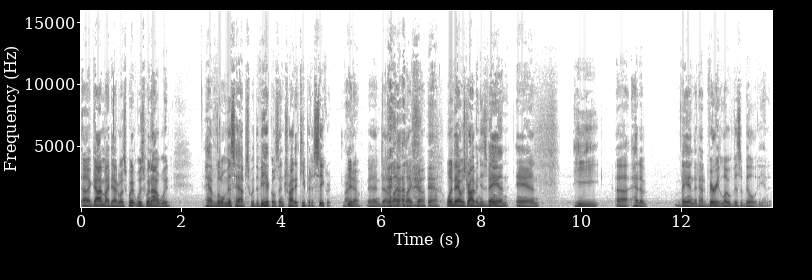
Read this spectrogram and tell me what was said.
uh, guy my dad was was when I would have little mishaps with the vehicles and try to keep it a secret. You know, and uh, like like uh, Yeah. one day I was driving his van and he uh, had a van that had very low visibility in it.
